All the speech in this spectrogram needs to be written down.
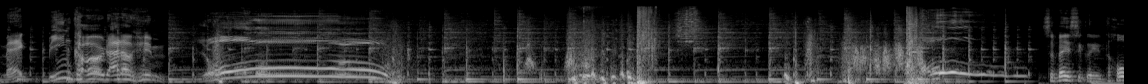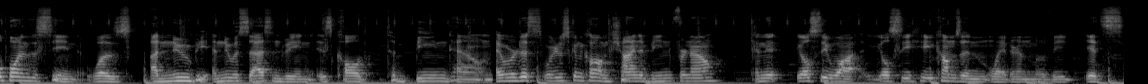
Make bean curd out of him. Yo! So basically, the whole point of the scene was a newbie, a new assassin bean is called to Bean Town, and we're just we're just gonna call him China Bean for now. And it, you'll see why. You'll see he comes in later in the movie. It's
